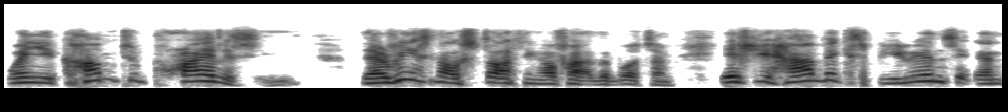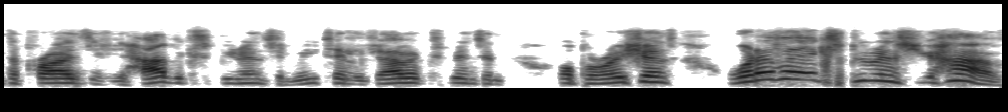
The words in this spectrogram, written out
when you come to privacy, There is no starting off at the bottom. If you have experience in enterprise, if you have experience in retail, if you have experience in operations, whatever experience you have,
